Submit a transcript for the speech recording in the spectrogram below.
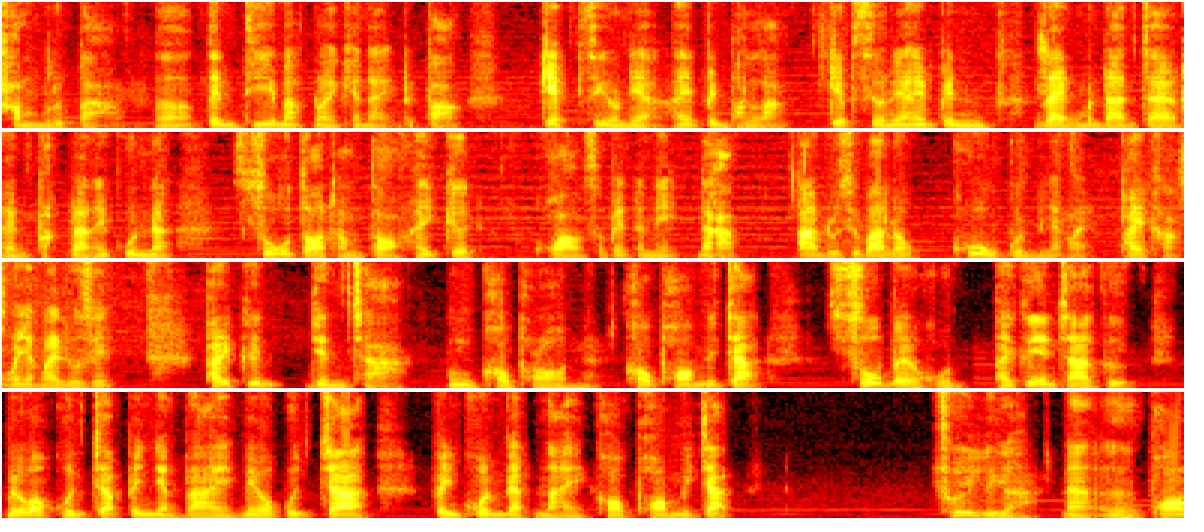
ทำหรือเปล่าเต็มที่มากน้อยแค่ไหนหรือเปล่า เก็บสิ่งเหล่านี้ให้เป็นพลัง เก็บสิ่งเหล่านี้ให้เป็นแรงบันดาลใจแรงผลักดันให้คุณนะสู้ต่อทำต่อให้เกิดความสำเร็จนั่นเองนะครับอะดูซิว่าเราคู่คุณเป็นอย่างไรไพ่ขังว่าอย่างไรดูซิไพ่ขึ้นเย็นชาอืมเขาพร้อมนะเขาพร้อมที่จะสู้ไปกับคุณไพ่ขึ้นเย็นชาคือ ไม่ว่าคุณจะเป็นอย่างไร ไม่ว่าคุณจะเป็นคนแบบไหนเขาพร้อมที่จะ ช่วยเหลือนะเออพร้อม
